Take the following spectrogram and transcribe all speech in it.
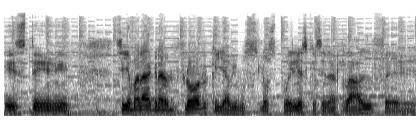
Este se llamará Grand Floor, que ya vimos los spoilers, que será Ralph. Eh,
